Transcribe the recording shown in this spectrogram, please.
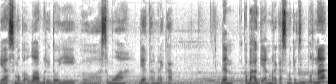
ya semoga Allah meridhoi uh, semua di antara mereka dan kebahagiaan mereka semakin sempurna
